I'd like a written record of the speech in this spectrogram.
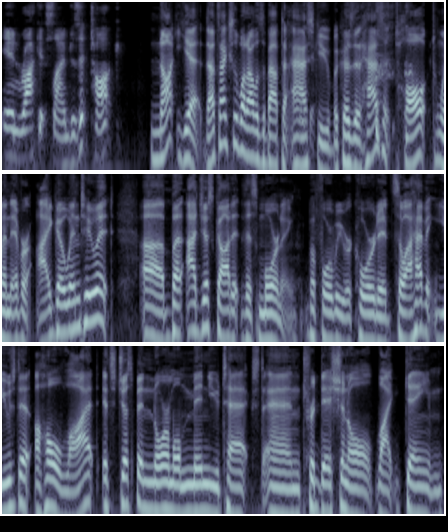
in Rocket Slime does it talk? Not yet. That's actually what I was about to ask you because it hasn't talked whenever I go into it. Uh, but I just got it this morning before we recorded, so I haven't used it a whole lot. It's just been normal menu text and traditional like game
